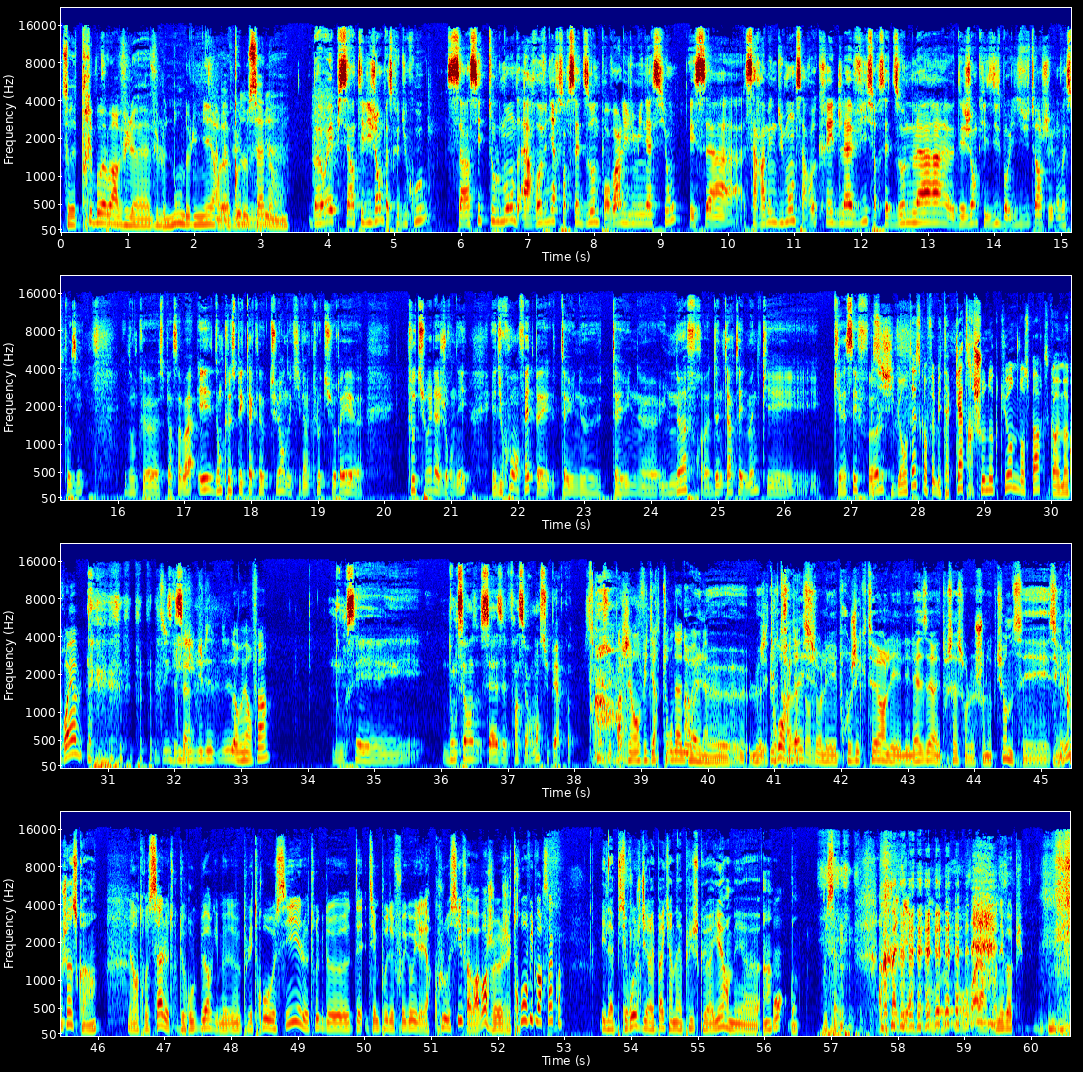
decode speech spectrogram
Ça doit être très Donc, beau à euh, voir vu, la, vu le nombre de lumières Ah bah, euh, colossal. ouais. euh. Bah ouais, puis c'est intelligent parce que du coup, ça incite tout le monde à revenir sur cette zone pour voir l'illumination et ça, ça ramène du monde, ça recrée de la vie sur cette zone-là, euh, des gens qui se disent bon, il est 18h, on va se poser. Et donc, euh, super sympa. Et donc, le spectacle nocturne qui vient clôturer, euh, clôturer la journée. Et du coup, en fait, bah, t'as une, une, une offre d'entertainment qui est, qui est assez folle. C'est gigantesque en fait. Mais t'as 4 shows nocturnes dans ce parc, c'est quand même incroyable. C'est ça. Non mais enfin. Donc, c'est. Donc, c'est enfin, c'est vraiment super quoi. Ah, j'ai envie d'y retourner à Ah ouais, Noël. le, le, travail sur les projecteurs, les, les lasers et tout ça sur le show nocturne, c'est quelque oui. chose quoi. hein. Mais entre ça, le truc de Rookberg, il me, me plaît trop aussi. Le truc de Tiempo de Fuego, il a l'air cool aussi. Enfin, vraiment, j'ai trop envie de voir ça, quoi. Et la pyro, je dirais pas qu'il y en a plus qu'ailleurs, mais euh, un. Oh. Bon, vous savez. On va pas le dire. On, on- voilà, on évoque.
